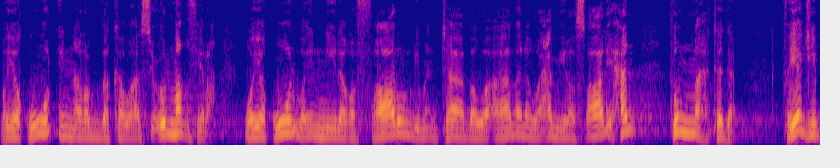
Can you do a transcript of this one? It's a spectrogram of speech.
ويقول إن ربك واسع المغفرة ويقول وإني لغفار لمن تاب وآمن وعمل صالحا ثم اهتدى فيجب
